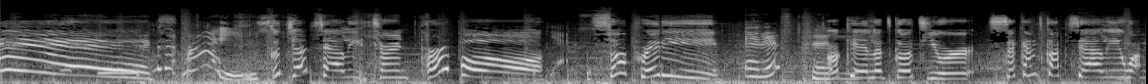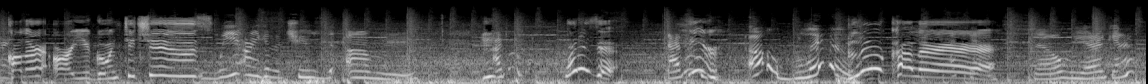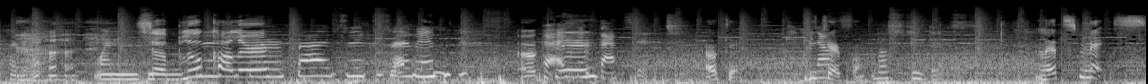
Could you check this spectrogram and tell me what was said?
Nice. Good job, Sally. It turned purple. Yes. So pretty. It is pretty. Okay, let's go to your second cup, Sally. What color are you going to choose? We are gonna choose um. What is it? Don't. Here. Oh, blue. Blue color. So we are gonna put it. One, two, So blue three, color. four, five, six, seven. Okay, I Okay. think that's it. Okay. Be Now, careful. Let's do this. Let's mix.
